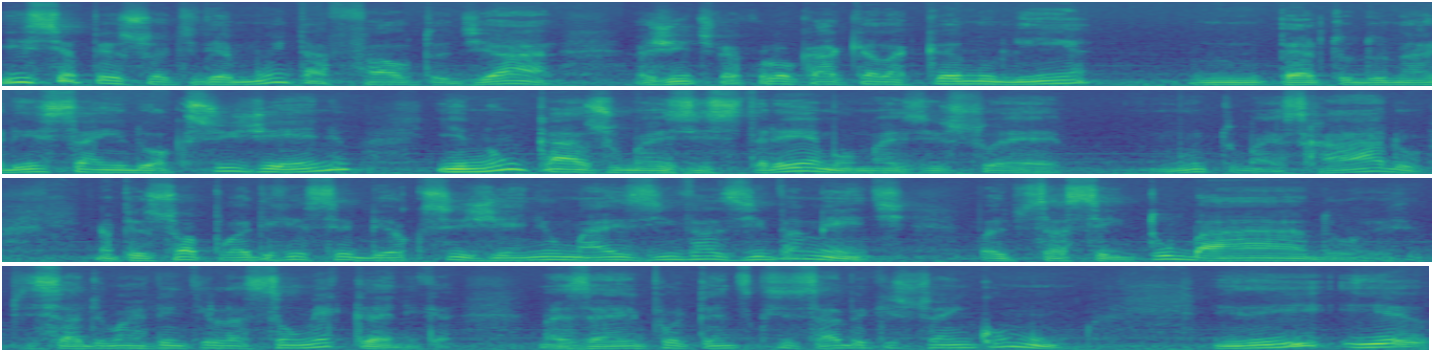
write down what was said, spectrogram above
E se a pessoa tiver muita falta de ar, a gente vai colocar aquela canulinha hum, perto do nariz, saindo oxigênio, e num caso mais extremo, mas isso é muito mais raro, a pessoa pode receber oxigênio mais invasivamente. Pode precisar ser entubado, precisar de uma ventilação mecânica. Mas é importante que se saiba que isso é incomum. E, e eu,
